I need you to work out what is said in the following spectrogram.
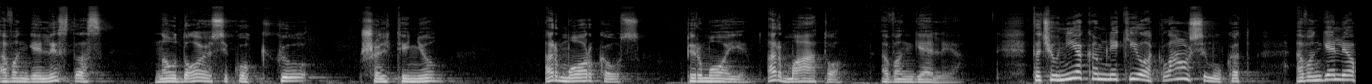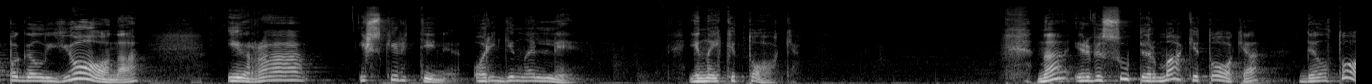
evangelistas naudojosi kokiu šaltiniu, ar Morkaus pirmoji, ar Mato Evangelija. Tačiau niekam nekyla klausimų, kad Evangelija pagal Joną yra išskirtinė, originali, jinai kitokia. Na ir visų pirma kitokia dėl to,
